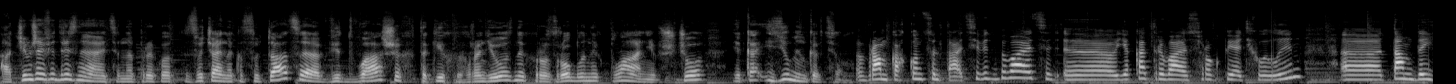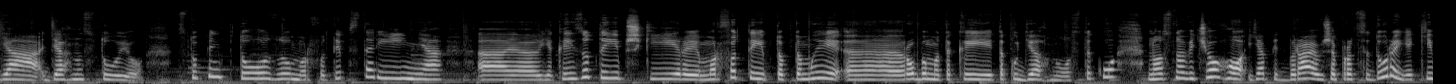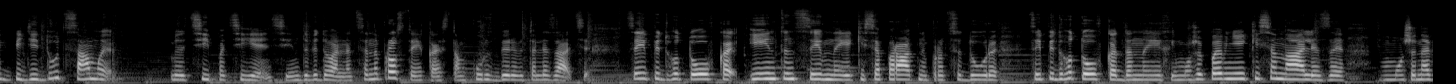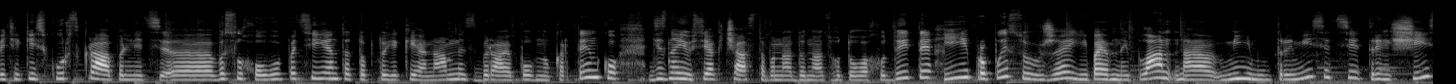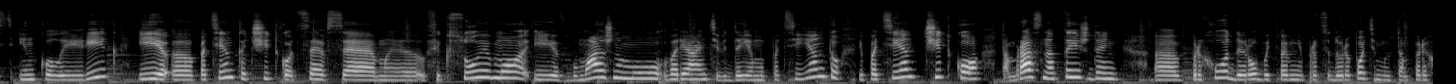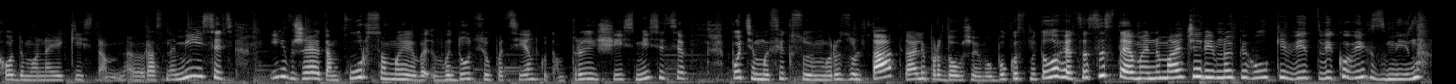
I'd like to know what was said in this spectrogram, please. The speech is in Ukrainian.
А чим же відрізняється, наприклад, звичайна консультація від ваших таких грандіозних розроблених планів? Що яка ізюмінка в цьому? в рамках консультації відбувається, е, яка триває 45 хвилин. Е, там, де я діагностую ступінь птозу, морфотип старіння, який ізотип шкіри, морфотип. Тобто ми е, робимо такий, таку діагностику, на основі чого я підбираю вже процедури, які підійдуть саме е, цій пацієнтці індивідуально. Це не просто якась там курс біоревіталізації. Це і підготовка, і інтенсивні якісь апаратні процедури, це і підготовка до них, і може певні якісь аналізи, може навіть якийсь курс крапельниць. Е, Вислуховую пацієнта, тобто який анамнез, збираю повну картинку, дізнаюся, як часто вона до нас готова ходити, і прописую вже їй певний план на мінімум 3 місяці, 3-6, інколи рік. І е, пацієнтка чітко це все ми фіксуємо і в бумажному варіанті віддаємо пацієнту. І пацієнт чітко там раз на тиждень е, приходить, робить певні процедури. Потім ми там переходимо на якийсь там е, раз на місяць, і вже там курсами в- ведуть цю пацієнтку там 3-6 місяців. Потім ми фіксуємо результат, далі продовжуємо. Бо косметологія це система і немає чарівної пігулки від вікових змін.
